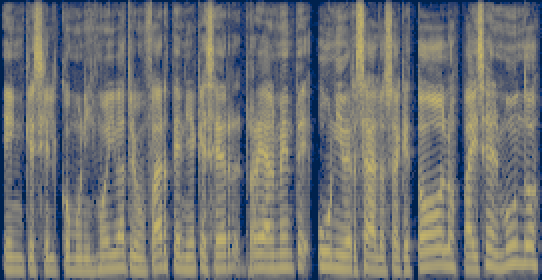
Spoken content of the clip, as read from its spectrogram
en que si el comunismo iba a triunfar tenía que ser realmente universal, o sea que todos los países del mundo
